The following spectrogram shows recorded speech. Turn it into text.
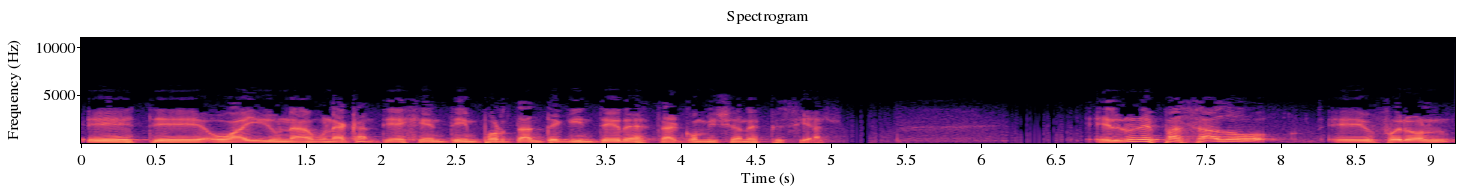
este, o hay una, cantidad de gente importante que integra esta comisión especial. El lunes pasado eh, fueron,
